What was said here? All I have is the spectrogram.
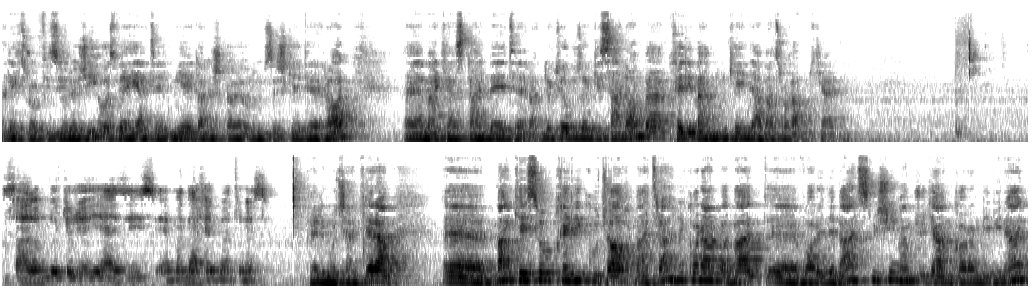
الکتروفیزیولوژی عضو هیئت علمی دانشگاه علوم پزشکی تهران مرکز قلب تهران. دکتر بزرگی سلام و خیلی ممنون که این دعوت رو قبول کردین. سلام دکتر عزیز من در خدمتتون هستم. خیلی متشکرم. من case رو خیلی کوتاه مطرح می‌کنم و بعد وارد بحث میشیم. همونجور که همکاران می‌بینن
